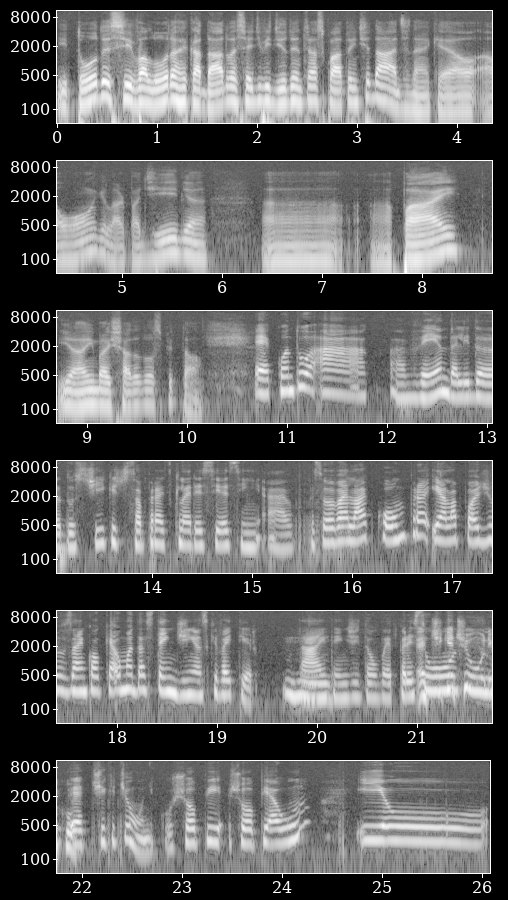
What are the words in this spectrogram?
E todo esse valor arrecadado vai ser dividido entre as quatro entidades, né? Que é a, a ONG, Lar Padilha, a, a PAI e a Embaixada do Hospital. É, quanto à venda ali da- dos tickets, só para esclarecer assim, a pessoa vai lá, compra e ela pode usar em qualquer uma das tendinhas que vai ter, tá? Uhum. Entendi? Então é preço É ticket único. único. É ticket único. O chopp, chopp é um e o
